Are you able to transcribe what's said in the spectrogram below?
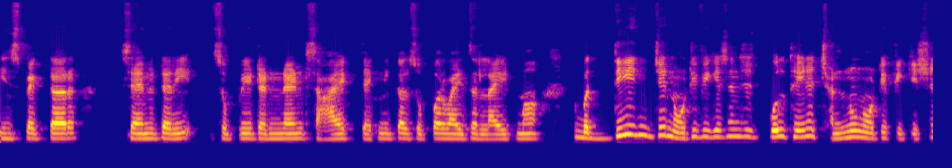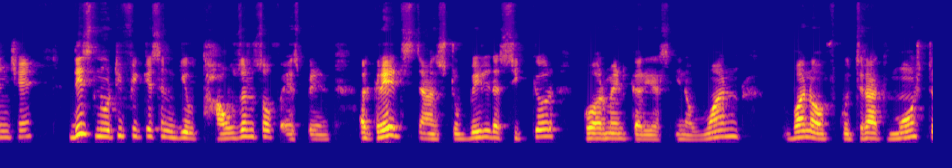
inspector sanitary superintendent સહાયક ટેકનિકલ સુપરવાઇઝર લાઇટમાં બધી જે નોટિફિકેશન છે કુલ થઈને છન્નું નોટિફિકેશન છે This notification gives thousands of aspirants a great chance to build a secure government careers in a one one of Gujarat most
